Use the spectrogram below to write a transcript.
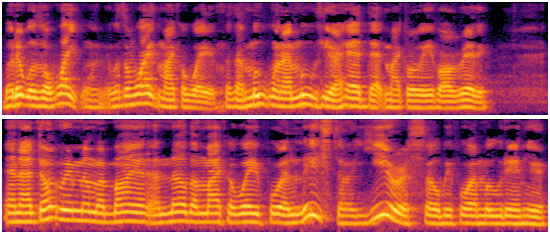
But it was a white one. It was a white microwave because I moved when I moved here. I had that microwave already, and I don't remember buying another microwave for at least a year or so before I moved in here.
